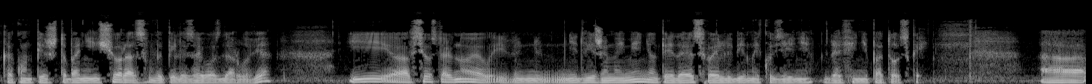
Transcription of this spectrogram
как он пишет, чтобы они еще раз выпили за его здоровье, и а все остальное, недвижимое имение, он передает своей любимой кузине, графине Потоцкой. А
